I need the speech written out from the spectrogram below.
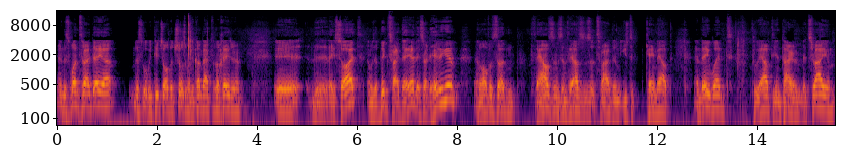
And this one Tzvadeya, this is what we teach all the children when they come back from the Cheder. Uh, the, they saw it. It was a big tzvardeya. They started hitting him, and all of a sudden, thousands and thousands of tzvardim used to came out and they went throughout the entire Mitzrayim,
